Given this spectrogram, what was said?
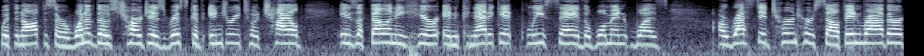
with an officer. One of those charges, risk of injury to a child, is a felony here in Connecticut. Police say the woman was arrested, turned herself in rather,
